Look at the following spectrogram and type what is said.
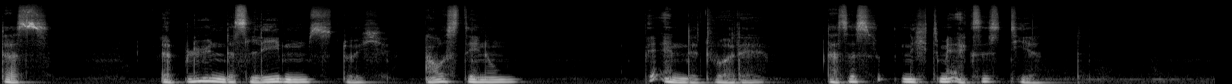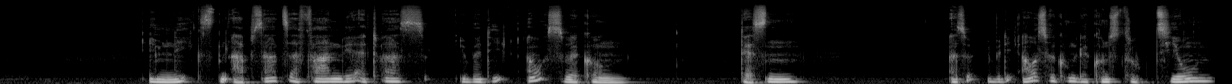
das Erblühen des Lebens durch Ausdehnung beendet wurde, dass es nicht mehr existiert. Im nächsten Absatz erfahren wir etwas über die Auswirkung dessen, also über die Auswirkung der Konstruktion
